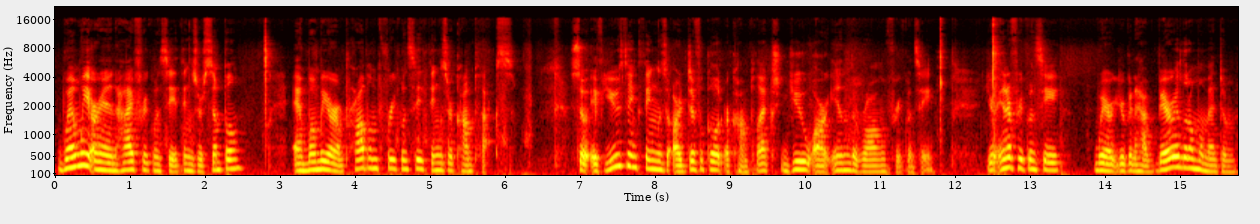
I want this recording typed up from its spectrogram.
When we are in high frequency, things are simple and when we are in problem frequency, things are complex. So if you think things are difficult or complex, you are in the wrong frequency. You're in a frequency where you're going to have very little momentum,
